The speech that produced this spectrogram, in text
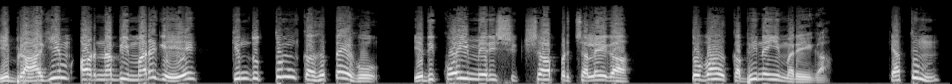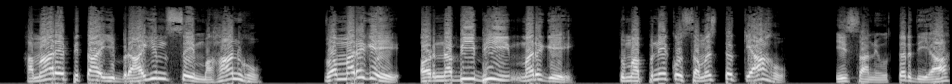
इब्राहिम और नबी मर गए, किंतु तुम कहते हो, यदि कोई मेरी शिक्षा पर चलेगा तो वह कभी नहीं मरेगा। क्या तुम हमारे पिता इब्राहिम से महान हो? वह मर गए और नबी भी मर गए। तुम अपने को समझते क्या हो? ईसा ने उत्तर दिया,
